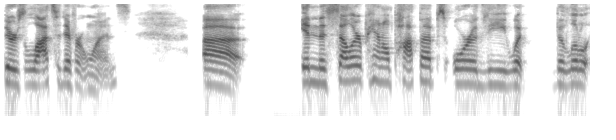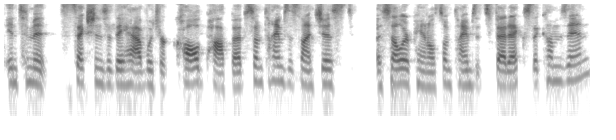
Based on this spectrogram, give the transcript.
there's lots of different ones. Uh, in the seller panel pop-ups or the what the little intimate sections that they have which are called pop-ups sometimes it's not just a seller panel sometimes it's fedex that comes in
